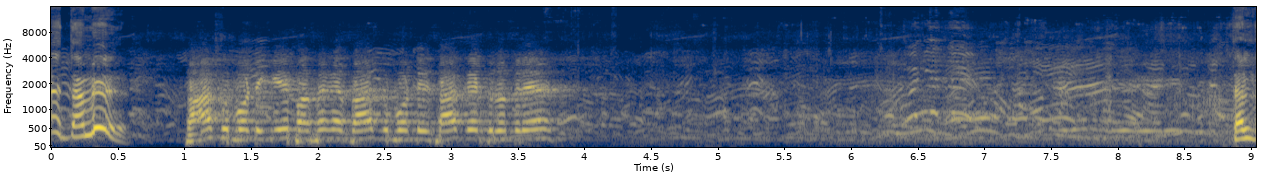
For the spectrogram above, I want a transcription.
ஏ தமிழ். சாக்கு போட்டிக்கு பசங்க சாக்கு போட்டி சாக்கு எடுத்துட்டு வந்துரு. தல்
